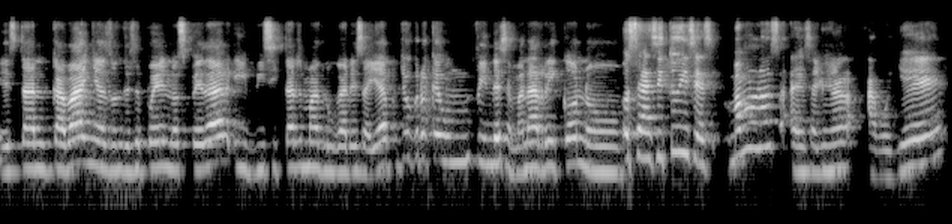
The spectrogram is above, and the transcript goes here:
están cabañas donde se pueden hospedar y visitar más lugares allá. Yo creo que un fin de semana rico no... O sea, si tú dices, vámonos a desayunar a Boyé,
